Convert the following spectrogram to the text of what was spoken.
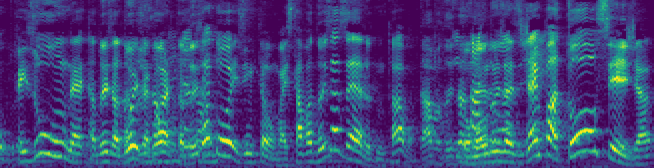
um, fez o 1, né? Tá 2x2 Tá dois a agora? um, Tá dois a um. 2x2 então, mas tava 2x0, não tava? Tava 2 a Tomou um 0. 2x0. Já empatou, ou seja,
